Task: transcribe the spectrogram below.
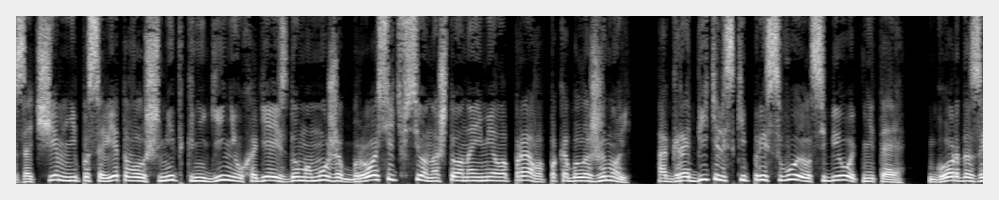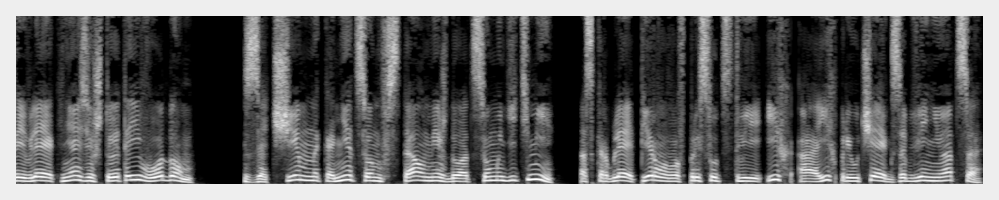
Зачем не посоветовал Шмидт княгине, уходя из дома мужа, бросить все, на что она имела право, пока была женой, а грабительски присвоил себе отнятое, гордо заявляя князю, что это его дом? Зачем, наконец, он встал между отцом и детьми, оскорбляя первого в присутствии их, а их приучая к забвению отца.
